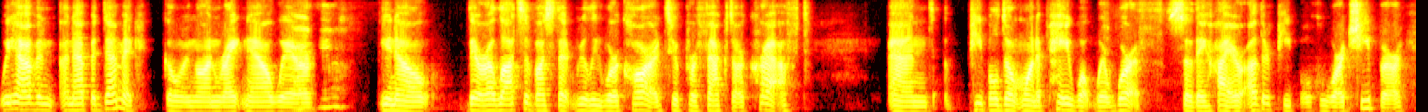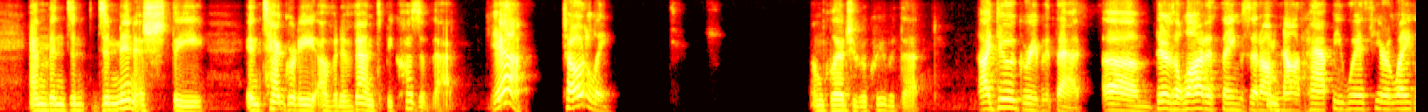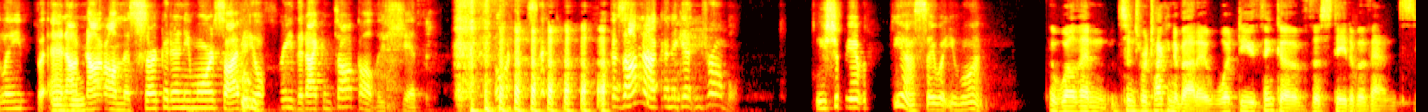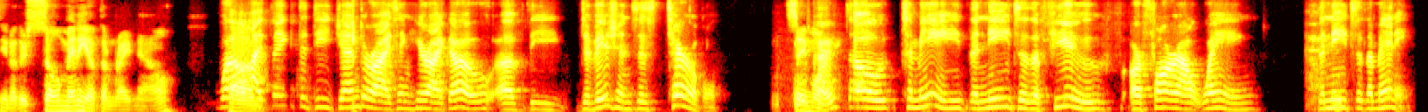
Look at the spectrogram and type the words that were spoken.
we have an, an epidemic going on right now where, Mhm. you know, there are lots of us that really work hard to perfect our craft and people don't want to pay what we're worth. So they hire other people who are cheaper and then dim- diminish the integrity of an event because of that. Yeah, totally. I'm glad you agree with that. I do agree with that. Um, there's a lot of things that. I'm not happy with here lately, but and I'm Mhm. not on the circuit anymore, so I feel free that I can talk all this shit because I'm not going to get in trouble. You should be able, to, yeah, say what you want. Well, then, since we're talking about it, what do you think of the state of events? You know, there's so many of them right now. Well, Um, I think the degenderizing, here I go, of the divisions is terrible. Say more. Okay. So to me, the needs of the few are far outweighing the needs of the many.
